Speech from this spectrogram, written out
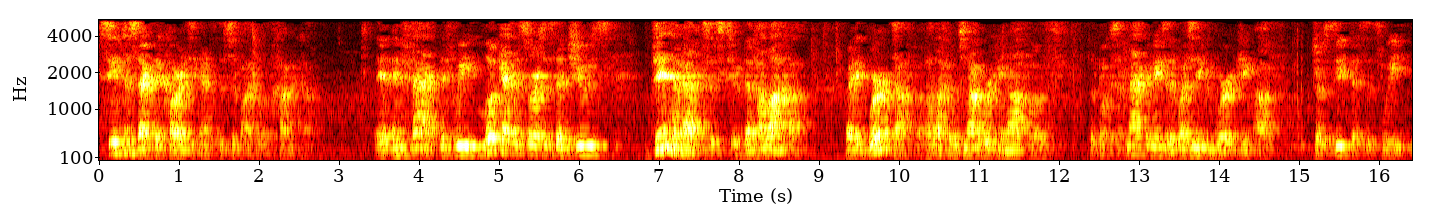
seem to set the cards against the survival of Hanukkah. In, fact, if we look at the sources that Jews did have access to, that halacha, right, worked off of, halacha was not working off of the books of Maccabees, it wasn't even working off Josephus as we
